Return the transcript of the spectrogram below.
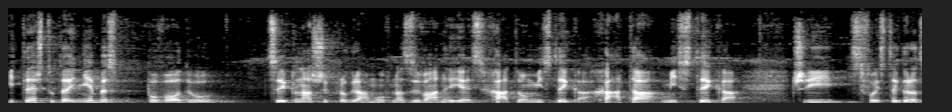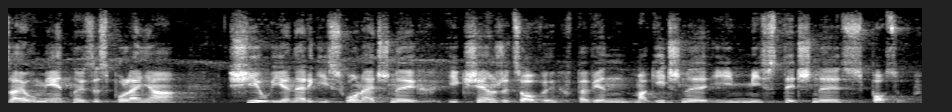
I też tutaj nie bez powodu cykl naszych programów nazywany jest Hatą Mistyka. Hata Mistyka, czyli swoistego rodzaju umiejętność zespolenia sił i energii słonecznych i księżycowych w pewien magiczny i mistyczny sposób.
